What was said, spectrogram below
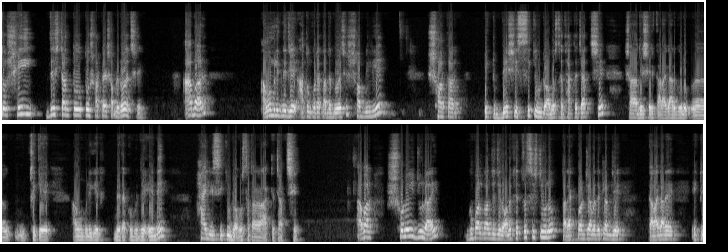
তো সেই দৃষ্টান্ত তো সরকারের সামনে রয়েছে। আবার আওয়ামী লীগ যে আতঙ্কটা তাদের রয়েছে, সব মিলিয়ে সরকার একটু বেশি সিকিউরড অবস্থায় থাকতে চাচ্ছে। সারা দেশের কারাগারগুলো থেকে আওয়ামী লীগের নেতাকর্মীদের এনে হাইলি সিকিউরড অবস্থা তারা রাখতে চাচ্ছে। আবার ষোলোই জুলাই গোপালগঞ্জে যে রণক্ষেত্র সৃষ্টি হলো, তার এক পর্যায়ে আমরা দেখলাম যে কারাগারে একটি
